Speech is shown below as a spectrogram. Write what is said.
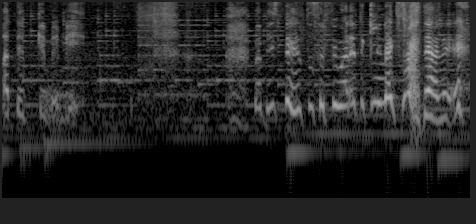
ما تبكي ميمي ما بيستاهل تصير في ورقة كلينكس وحدة عليه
